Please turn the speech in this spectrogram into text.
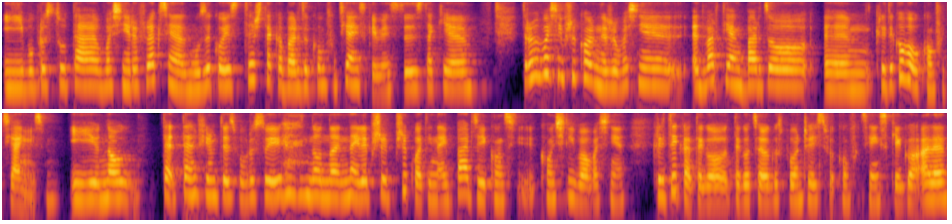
I po prostu ta właśnie refleksja nad muzyką jest też taka bardzo konfucjańska, więc to jest takie trochę właśnie przekolne, że właśnie Edward Young bardzo um, krytykował konfucjanizm. I no, te, ten film to jest po prostu no, na, najlepszy przykład i najbardziej kąśliwa właśnie krytyka tego, tego całego społeczeństwa konfucjańskiego, ale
